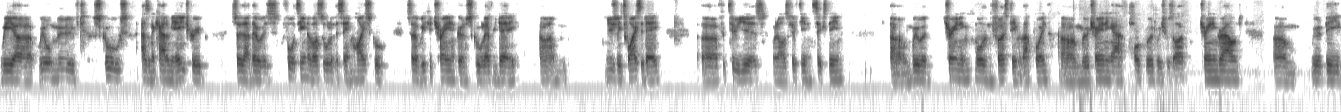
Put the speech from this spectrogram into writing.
we uh, we all moved schools as an academy age group, so that there was 14 of us all at the same high school, so that we could train and go to school every day, um, usually twice a day, uh, for two years when I was 15 and 16 um, we were training more than the first team at that point. Um, we were training at Hogwood, which was our training ground. Um, we would be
